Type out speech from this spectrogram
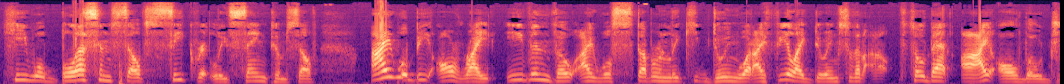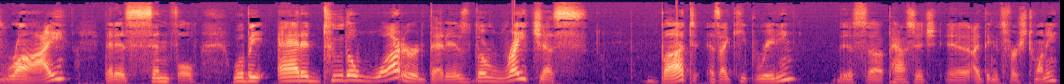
he will bless himself secretly, saying to himself, I will be all right even though I will stubbornly keep doing what I feel like doing so that I, so that I although dry that is sinful will be added to the water that is the righteous. But as I keep reading this uh, passage, uh, I think it's verse 20,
